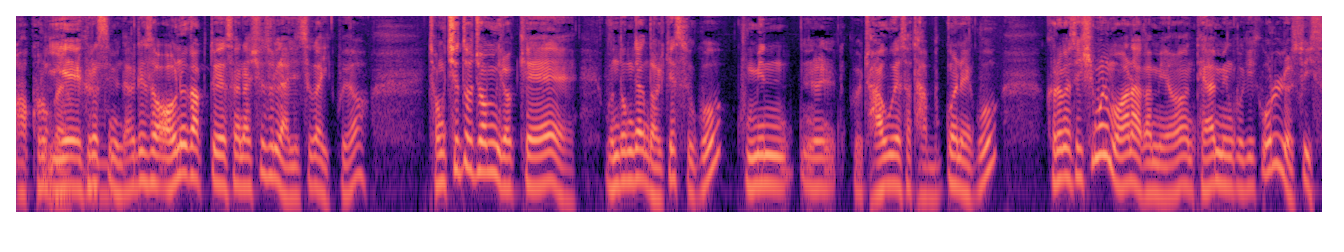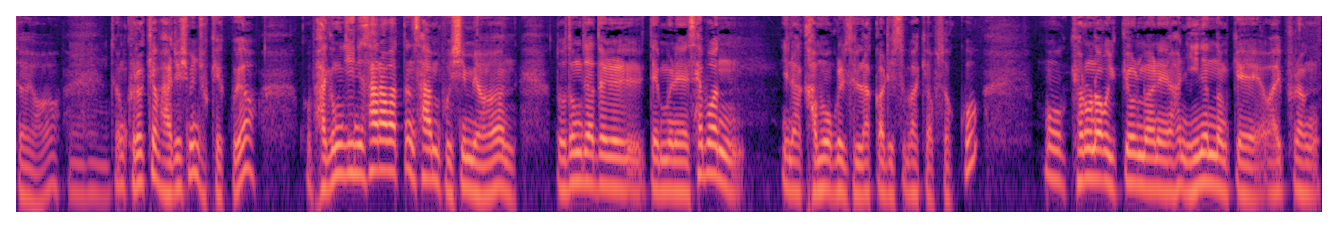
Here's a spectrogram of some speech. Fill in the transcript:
아, 그런가요? 예, 그렇습니다. 그래서 어느 각도에서나 슛을 날릴 수가 있고요. 정치도 좀 이렇게 운동장 넓게 쓰고 국민을 그 좌우에서 다 묶어내고 그러면서 힘을 모아 나가면 대한민국이 골을 넣을 수 있어요. 음. 전 그렇게 봐주시면 좋겠고요. 그 박용진이 살아왔던 삶 보시면 노동자들 때문에 세 번이나 감옥을 들락거릴 수밖에 없었고 뭐 결혼하고 6개월 만에 한 2년 넘게 와이프랑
